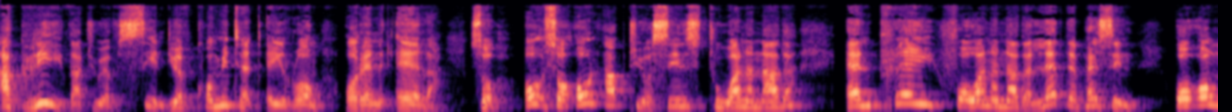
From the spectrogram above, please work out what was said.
agree that you have sinned you have committed a wrong or an error so so own up to your sins to one another and pray for one another let the person because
